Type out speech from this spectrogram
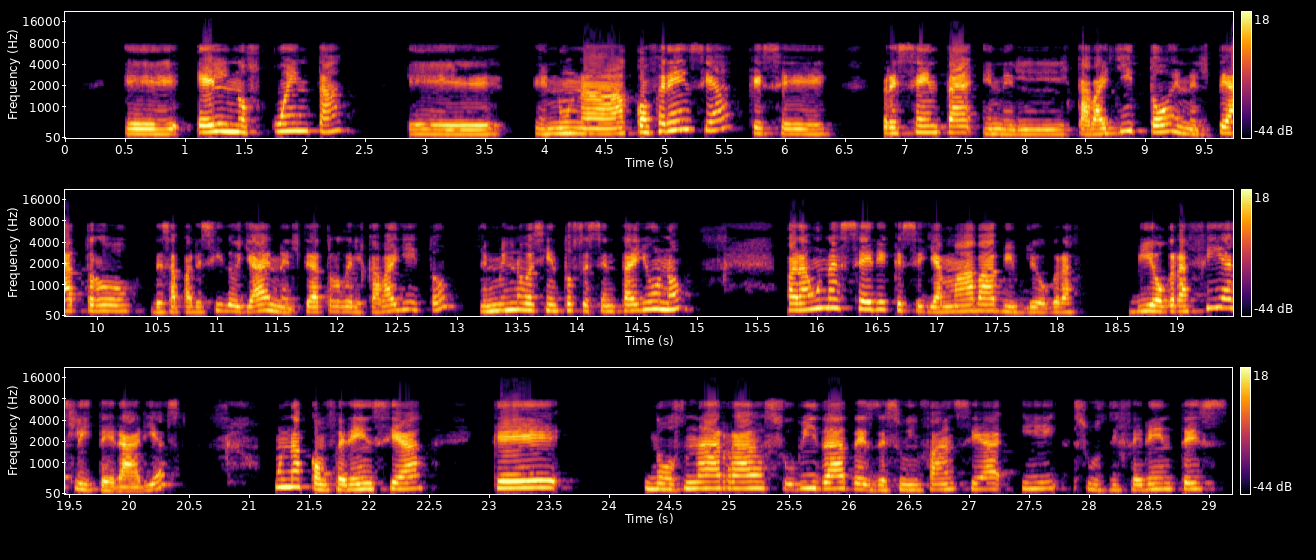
Eh, él nos cuenta eh, en una conferencia que se presenta en el Caballito, en el teatro desaparecido ya, en el Teatro del Caballito, en 1961, para una serie que se llamaba Biografías Literarias, una conferencia que nos narra su vida desde su infancia y sus diferentes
